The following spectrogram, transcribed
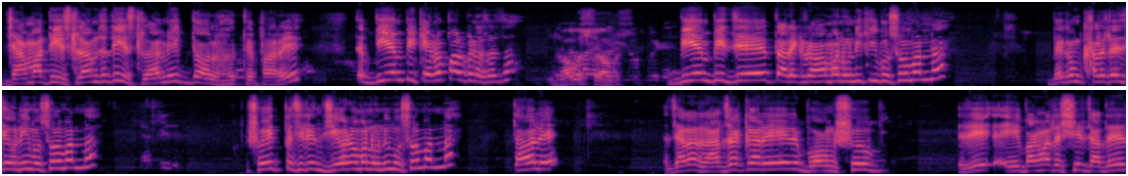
জামাতি ইসলাম যদি ইসলামিক দল হতে পারে তা বিএমপি কেন পারবে না চাচা? অবশ্যই অবশ্যই। বিএমপি যে তারেক রহমান উনি কি মুসলমান না? বেগম খালেদা যে উনি মুসলমান না? শহীদ প্রেসিডেন্ট জিয়া রহমান উনি মুসলমান না? তাহলে যারা রাজাকারের বংশ রে- এই বাংলাদেশের যাদের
